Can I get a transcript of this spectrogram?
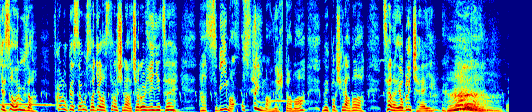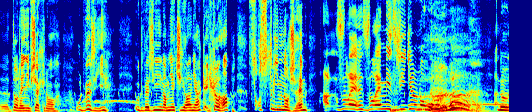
děsa hrůza. V chalupě se usadila strašná čarodějnice a svýma ostrýma nechtama mi poškrábala celý obličej. Eh, To není všechno. U dveří, u dveří na mě číhal nějaký chlap s ostrým nožem a zle, zle mi zřídil nohu. No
